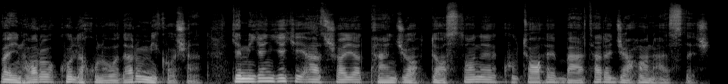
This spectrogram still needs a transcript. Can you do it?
و اینها رو کل خانواده رو می‌کشن که میگن یکی از شاید پنجاه داستان کوتاه برتر جهان هستش.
